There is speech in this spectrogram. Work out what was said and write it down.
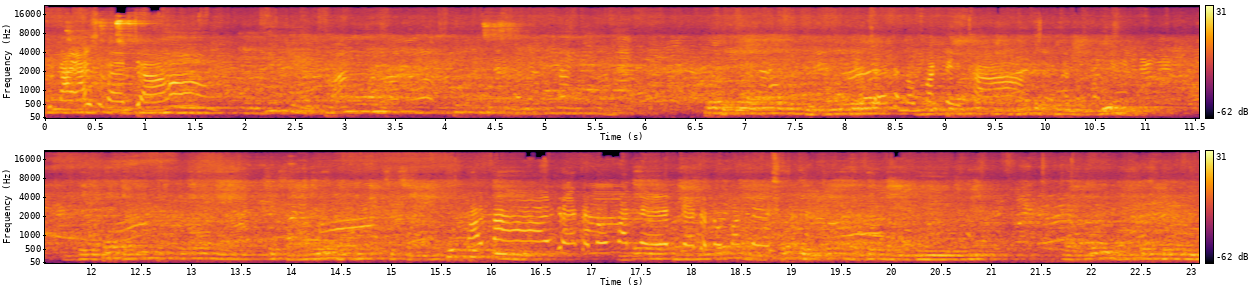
คุณนายไอซ์แลนด์จ้าพระบุญญาได้เป็นผู้น้อยเดี๋ยวด้เจวยอขนมวันเด็กค่ะเจอขนมวันยิ่เด็งกโดยเฉพาะการที่ท่านคณะกรรมการศึกษาในเรื่องของการศึกษาทุกบายปีบายแจกขนมวันเด็กแจกขนมวันเด็กพระคุณเจ้าเป็นดาดีนะครับอยากให้ลูกหลานเป็นคนดี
